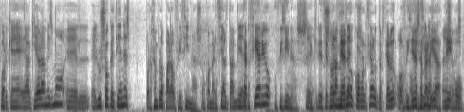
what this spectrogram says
Porque aquí ahora mismo el, el uso que tienes por ejemplo, para oficinas o comercial también. Terciario, oficinas. quiere decir terciario comercial o terciario oficinas, en realidad. o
